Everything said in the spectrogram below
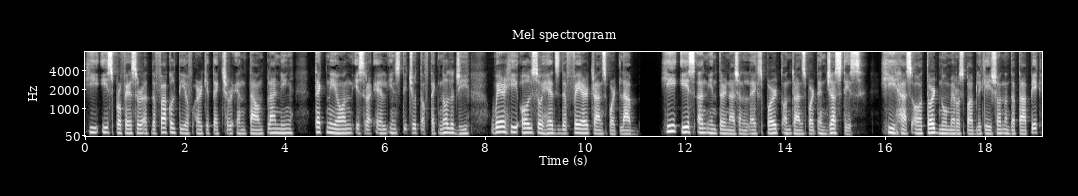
He is professor at the Faculty of Architecture and Town Planning, Technion Israel Institute of Technology, where he also heads the Fair Transport Lab. He is an international expert on transport and justice. He has authored numerous publications on the topic,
